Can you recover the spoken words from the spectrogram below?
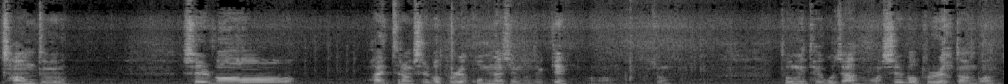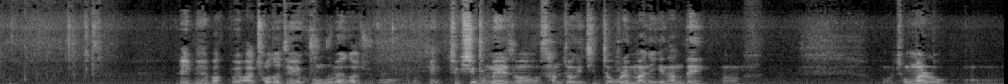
자운드 실버 화이트랑 실버 블랙 고민하시는 분들께 어, 좀 도움이 되고자 어, 실버 블랙도 한번 리뷰해봤고요. 아 저도 되게 궁금해가지고 이렇게 즉시 구매해서 산 적이 진짜 오랜만이긴 한데 어, 어, 정말로 어,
